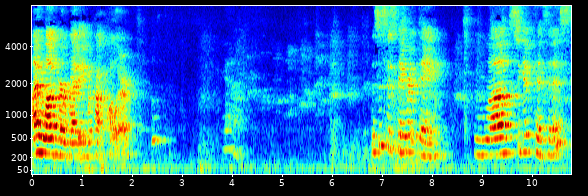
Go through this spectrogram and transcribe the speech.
I love her red apricot color. Yeah. This is his favorite thing. He loves to give kisses.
